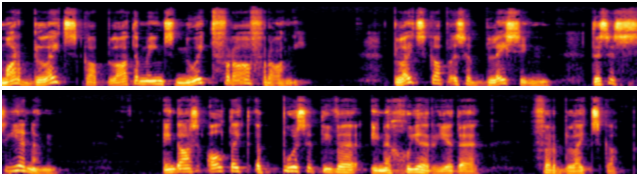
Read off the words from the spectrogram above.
Maar blydskap laat 'n mens nooit vra vra nie. Blydskap is 'n blessing, dis 'n seëning. En daar's altyd 'n positiewe en 'n goeie rede vir blydskap.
